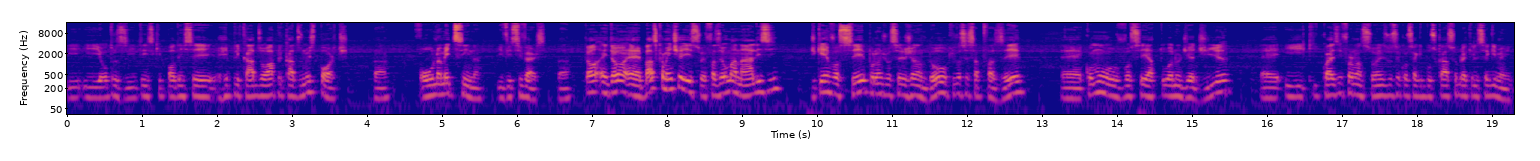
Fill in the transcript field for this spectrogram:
e, e outros itens que podem ser replicados ou aplicados no esporte, tá? ou na medicina e vice-versa, tá? Então, então é, basicamente é isso, é fazer uma análise de quem é você, por onde você já andou, o que você sabe fazer, é, como você atua no dia a dia é, e que, quais informações você consegue buscar sobre aquele segmento.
